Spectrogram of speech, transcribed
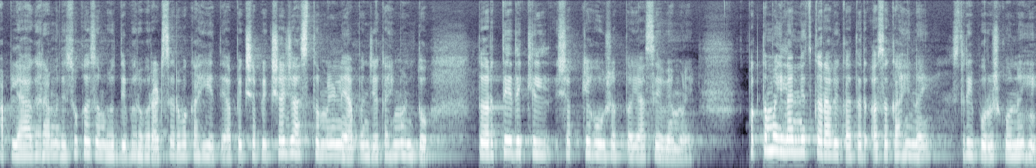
आपल्या घरामध्ये सुख समृद्धी भरभराट सर्व काही येते. अपेक्षापेक्षा जास्त मिळणे आपण जे काही म्हणतो तर ते देखील शक्य होऊ शकतं या सेवेमुळे. फक्त महिलांनीच करावी का? तर असं काही नाही. स्त्री पुरुष कोणही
